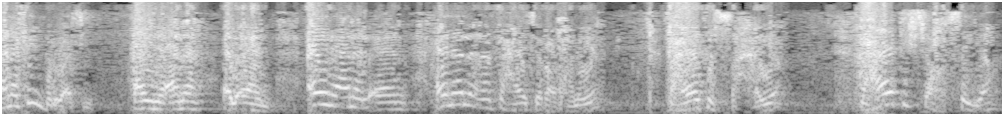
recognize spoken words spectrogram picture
أنا فين دلوقتي؟ أين أنا الآن؟ أين أنا الآن؟ أين أنا الآن في حياتي الروحانية؟ في حياتي الصحية؟ في حياتي الشخصية؟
